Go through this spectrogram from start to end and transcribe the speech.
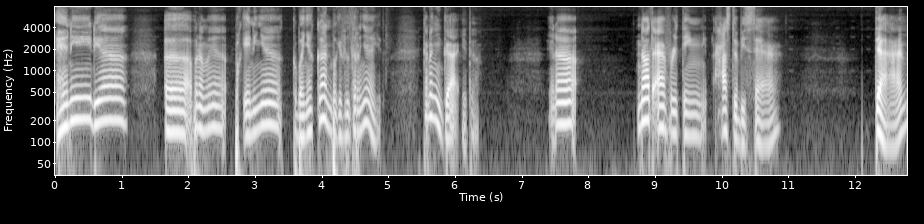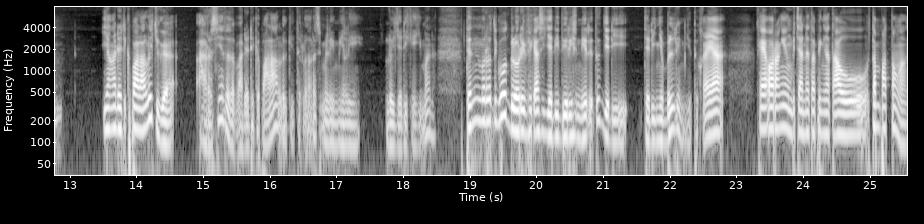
Eh ini dia uh, apa namanya pakai ininya kebanyakan pakai filternya gitu. Kan enggak gitu. You know not everything has to be share dan yang ada di kepala lu juga harusnya tetap ada di kepala lu gitu lo harus milih-milih lu jadi kayak gimana. Dan menurut gue glorifikasi jadi diri sendiri tuh jadi jadi nyebelin gitu. Kayak kayak orang yang bercanda tapi nggak tahu tempat tau nggak?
